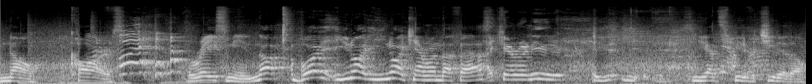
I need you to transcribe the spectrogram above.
No, cars. Race me. No, boy, you know you know I can't run that fast. I can't run either. You, you- you got the speed of a cheetah though.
